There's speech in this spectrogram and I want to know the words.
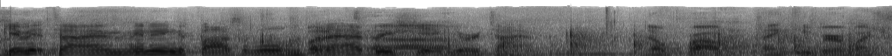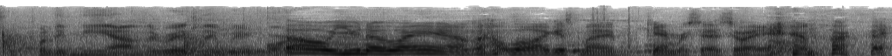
Give it time. Anything is possible, but, But, I appreciate uh, your time. No problem. Thank you very much for putting me on the Ridley Report. Oh, you know who I am. Well, I guess my camera says who I am. All right.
